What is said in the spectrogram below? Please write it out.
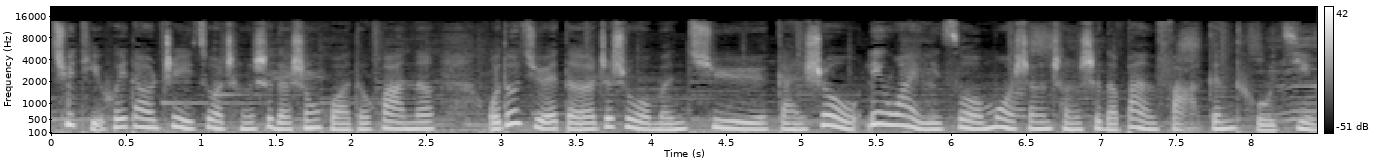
去体会到这一座城市的生活的话呢，我都觉得这是我们去感受另外一座陌生城市的办法跟途径。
